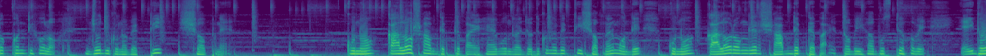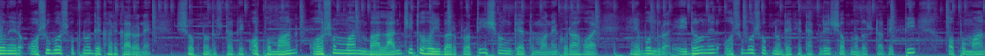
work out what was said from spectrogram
লক্ষণটি হলো যদি কোনো ব্যক্তি স্বপ্নে। কোনো কালো সাপ দেখতে পায়। হ্যাঁ বন্ধুরা, যদি কোনো ব্যক্তি স্বপ্নের মধ্যে কোনো কালো রঙের সাপ দেখতে পায় তবে ইহা বুঝতে হবে। এই ধরনের অশুভ স্বপ্ন দেখার কারণে স্বপ্নদষ্টা ব্যক্তি অপমান, অসম্মান বা লাঞ্ছিত হইবার প্রতি সংকেত মনে করা হয়। হ্যাঁ বন্ধুরা, এই ধরনের অশুভ স্বপ্ন দেখে থাকলে স্বপ্নদষ্টা ব্যক্তি অপমান,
